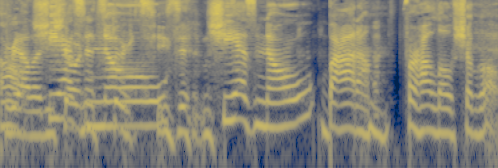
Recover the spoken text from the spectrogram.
a reality she show has in its no, third season. she has no bottom for how low she'll go.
